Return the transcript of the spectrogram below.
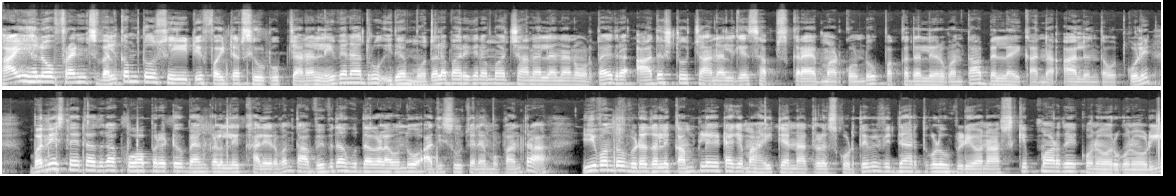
Hi hello friends welcome to C E T fighters YouTube channel ನೀವೇನಾದರೂ ಇದೇ ಮೊದಲ ಬಾರಿಗೆ ನಮ್ಮ ಚಾನಲನ್ನು ನೋಡ್ತಾ ಇದ್ರೆ ಆದಷ್ಟು ಚಾನಲ್ಗೆ ಸಬ್ಸ್ಕ್ರೈಬ್ ಮಾಡಿಕೊಂಡು ಪಕ್ಕದಲ್ಲಿರುವಂಥ ಬೆಲ್ ಐಕಾನ್ನ ಆಲ್ ಅಂತ ಒತ್ಕೊಳ್ಳಿ. ಬನ್ನಿ ಸ್ನೇಹಿತರಾಗ ಕೋಆಪರೇಟಿವ್ ಬ್ಯಾಂಕ್ಗಳಲ್ಲಿ ಖಾಲಿ ಇರುವಂಥ ವಿವಿಧ ಹುದ್ದೆಗಳ ಒಂದು ಅಧಿಸೂಚನೆ ಮುಖಾಂತರ ಈ ಒಂದು ವಿಡಿಯೋದಲ್ಲಿ ಕಂಪ್ಲೀಟಾಗಿ ಮಾಹಿತಿಯನ್ನು ತಿಳಿಸ್ಕೊಡ್ತೀವಿ. ವಿದ್ಯಾರ್ಥಿಗಳು ವಿಡಿಯೋನ ಸ್ಕಿಪ್ ಮಾಡದೆ ಕೊನೆವರೆಗೂ ನೋಡಿ.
